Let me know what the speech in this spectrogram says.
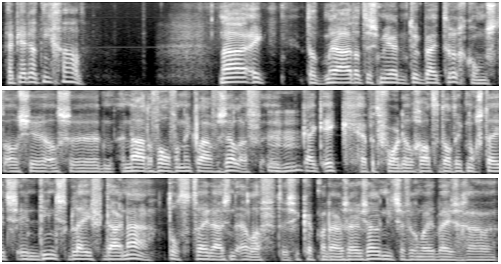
Heb jij dat niet gehad? Nou, ik, dat, maar ja, dat is meer natuurlijk bij terugkomst als je als, eh, na de val van Enclave zelf. Eh, Mhm. Kijk, ik heb het voordeel gehad dat ik nog steeds in dienst bleef daarna, tot 2011. Dus ik heb me daar sowieso niet zoveel mee bezig gehouden.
